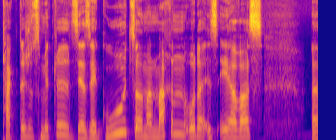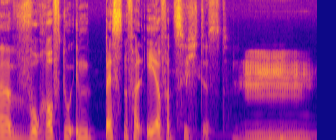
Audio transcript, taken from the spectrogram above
taktisches Mittel sehr, sehr gut, soll man machen oder ist eher was, äh, worauf du im besten Fall eher verzichtest? Hm.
